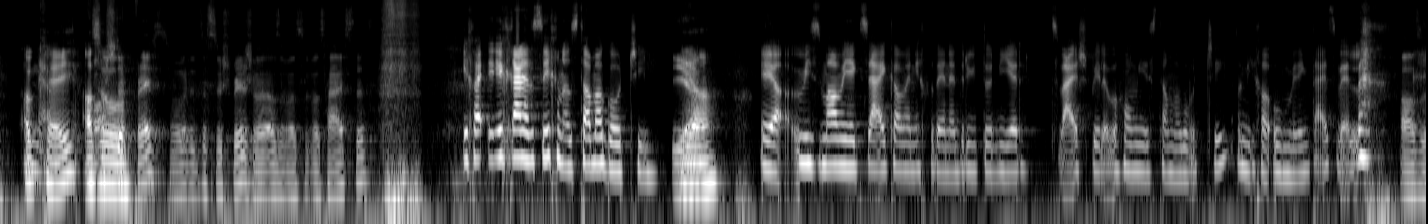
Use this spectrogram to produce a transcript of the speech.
okay, Fast also erpresst wurde, dass du spielst. Also was, was heisst das? Ich, ich kenne das sicher als Tamagotchi. ja. Ja, wie Mami hat gesagt, hat, wenn ich von diesen drei Turnieren zwei spiele, bekomme ich ein Tamagotchi. Und ich kann unbedingt eins wählen. Also,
